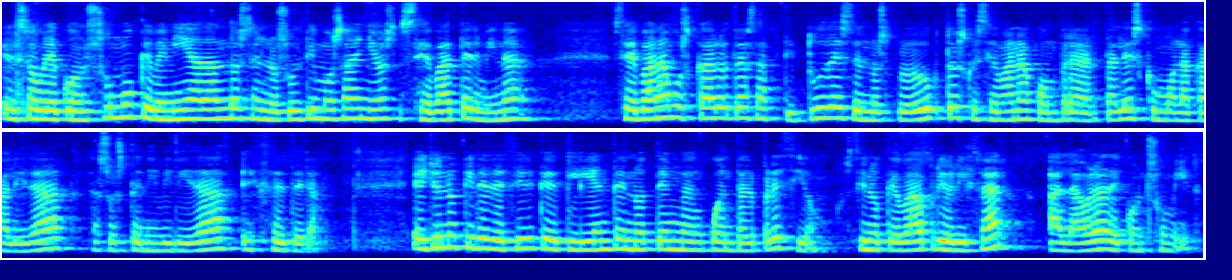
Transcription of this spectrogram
El sobreconsumo que venía dándose en los últimos años se va a terminar se van a buscar otras aptitudes en los productos que se van a comprar, tales como la calidad, la sostenibilidad, etc. Ello no quiere decir que el cliente no tenga en cuenta el precio, sino que va a priorizar a la hora de consumir.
